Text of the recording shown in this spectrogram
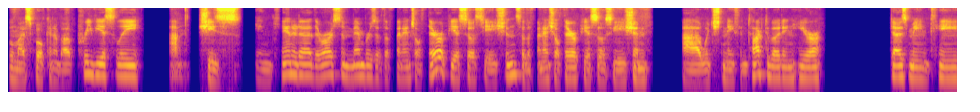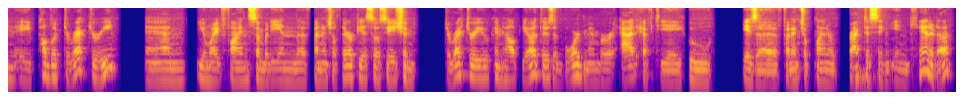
whom I've spoken about previously. Um, she's in Canada. There are some members of the Financial Therapy Association. So, the Financial Therapy Association, uh, which Nathan talked about in here, does maintain a public directory. And you might find somebody in the Financial Therapy Association directory who can help you out. There's a board member at FTA who is a financial planner practicing in Canada.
